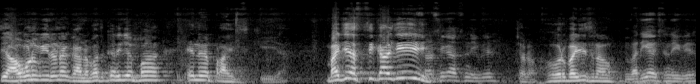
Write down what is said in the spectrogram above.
ਤੇ ਆਓ ਹੁਣ ਵੀਰਾਂ ਨਾਲ ਗੱਲਬਾਤ ਕਰੀਏ ਆਪਾਂ, ਇਹਨਾਂ ਦਾ ਪ੍ਰਾਈਸ ਕੀ ਆ। ਬਾਈ ਜੀ ਸਤਿ ਸ਼੍ਰੀ ਅਕਾਲ ਜੀ। ਸਤਿ ਸ਼੍ਰੀ ਅਕਾਲ ਸੰਦੀਪ ਵੀਰ। ਚਲੋ ਹੋਰ ਬਾਈ ਜੀ ਸੁਣਾਓ? ਵਧੀਆ ਸੰਦੀਪ ਵੀਰ।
